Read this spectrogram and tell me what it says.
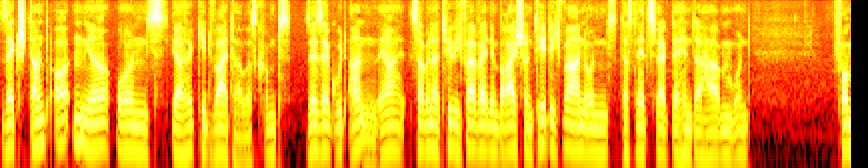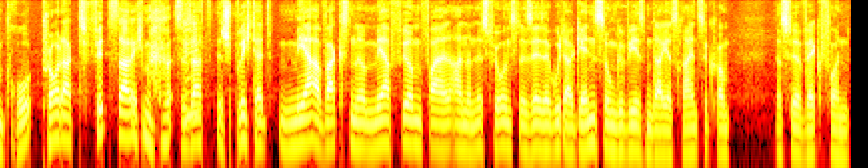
sechs Standorten, ja, und ja, geht weiter. Aber es kommt sehr, sehr gut an. Ja, ist aber natürlich, weil wir in dem Bereich schon tätig waren und das Netzwerk dahinter haben und vom Pro Product Fit, sage ich mal, was du mhm. sagst, es spricht halt mehr Erwachsene, mehr Firmenfeiern an und ist für uns eine sehr, sehr gute Ergänzung gewesen, da jetzt reinzukommen, dass wir weg von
